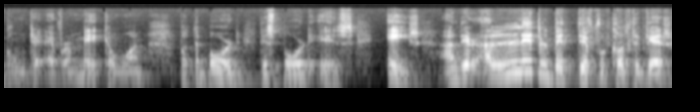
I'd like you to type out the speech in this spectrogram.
going to ever make a one. But the board, this board is 8. And they're a little bit difficult to get.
